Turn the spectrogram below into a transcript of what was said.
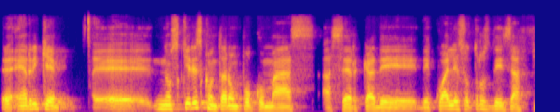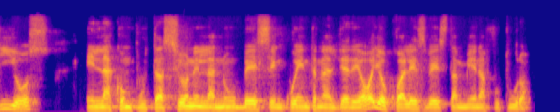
Eh, Enrique, eh, ¿nos quieres contar un poco más acerca de, de, cuáles otros desafíos en la computación en la nube se encuentran al día de hoy o cuáles ves también a futuro?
